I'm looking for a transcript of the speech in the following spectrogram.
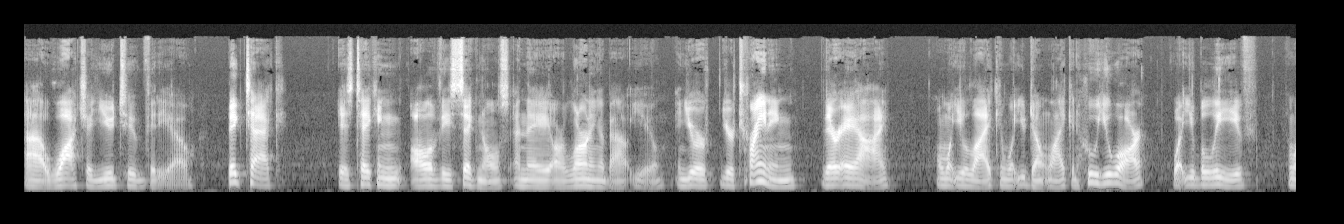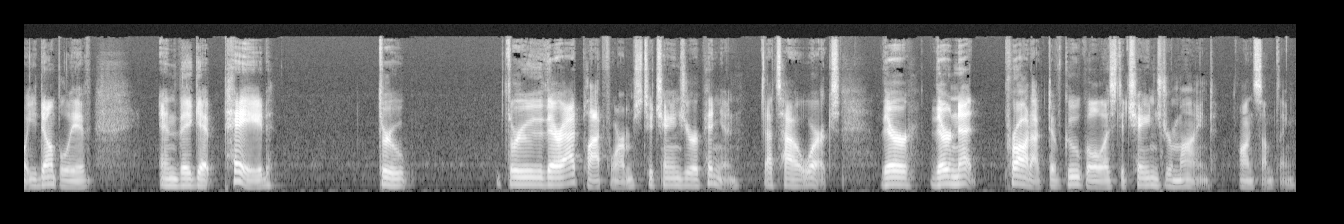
uh, watch a YouTube video, big tech is taking all of these signals and they are learning about you, and you're you're training their AI on what you like and what you don't like, and who you are, what you believe and what you don't believe, and they get paid through through their ad platforms to change your opinion. That's how it works. Their their net product of Google is to change your mind on something,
